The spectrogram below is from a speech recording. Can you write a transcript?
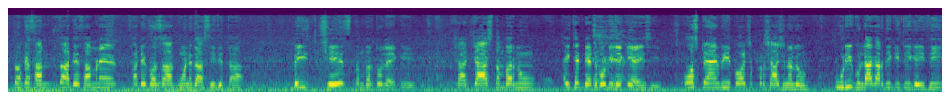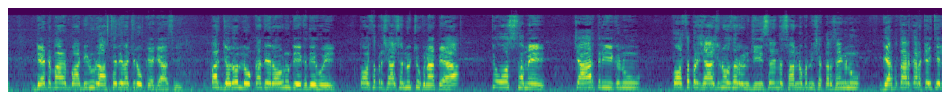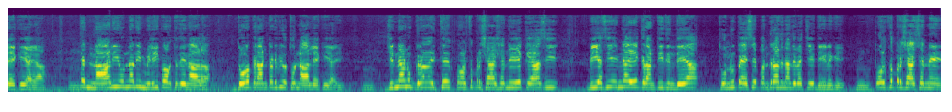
ਕਿਉਂਕਿ ਸਾਨੂੰ, ਤੁਹਾਡੇ ਸਾਹਮਣੇ ਸਾਡੇ ਕੋਲ ਆਗੂਆਂ ਨੇ ਦੱਸ ਹੀ ਦਿੱਤਾ ਬਈ 6 ਸਤੰਬਰ ਤੋਂ ਲੈ ਕੇ 4 ਸਤੰਬਰ ਨੂੰ ਇੱਥੇ ਡੈੱਡ ਬੋਡੀ ਲੈ ਕੇ ਆਏ ਸੀ। ਉਸ ਟਾਈਮ ਵੀ ਪੁਲਿਸ ਪ੍ਰਸ਼ਾਸਨ ਵੱਲੋਂ ਪੂਰੀ ਗੁੰਡਾਗਰਦੀ ਕੀਤੀ ਗਈ ਸੀ। ਡੈੱਡ ਬਾਡੀ ਨੂੰ ਰਸਤੇ ਦੇ ਵਿੱਚ ਰੋਕਿਆ ਗਿਆ ਸੀ। ਪਰ ਜਦੋਂ ਲੋਕਾਂ ਦੇ ਰੋਹ ਨੂੰ ਦੇਖਦੇ ਹੋਏ ਪੁਲਿਸ ਪ੍ਰਸ਼ਾਸਨ ਨੂੰ ਝੁਕਣਾ ਪਿਆ ਤੇ ਉਸ ਸਮੇਂ 4 ਤਰੀਕ ਨੂੰ ਪੁਲਿਸ ਪ੍ਰਸ਼ਾਸਨ ਉਸ ਰਣਜੀਤ ਸਿੰਘ ਸਾਨੂੰ ਨਛੱਤਰ ਸਿੰਘ ਨੂੰ ਗ੍ਰਿਫਤਾਰ ਕਰਕੇ ਇੱਥੇ ਲੈ ਕੇ ਆਇਆ। ਤੇ ਨਾਲ ਹੀ ਉਹਨਾਂ ਦੀ ਮਿਲੀ ਭੁਗਤ ਦੇ ਨਾਲ ਦੋ ਗ੍ਰਾਂਟਡ ਵੀ ਉੱਥੋਂ ਨਾਲ ਲੈ ਕੇ ਆਏ। ਜਿਨ੍ਹਾਂ ਨੂੰ ਇੱਥੇ ਪੁਲਿਸ ਪ੍ਰਸ਼ਾਸਨ ਨੇ ਇਹ ਕਿਹਾ ਸੀ ਵੀ ਅਸੀਂ ਇਹਨਾਂ ਇਹ ਗਾਰੰਟੀ ਦਿੰਦੇ ਆ ਤੁਹਾਨੂੰ ਪੈਸੇ 15 ਦਿਨਾਂ ਦੇ ਵਿੱਚ ਇਹ ਦੇਣਗੇ। ਪੁਲਿਸ ਪ੍ਰਸ਼ਾਸਨ ਨੇ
